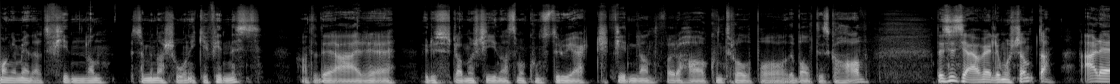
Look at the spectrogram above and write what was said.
mange mener at Finland som en nasjon ikke finnes. At det er Russland og Kina som har konstruert Finland for å ha kontroll på det baltiske hav. Det syns jeg er veldig morsomt. da. Er det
